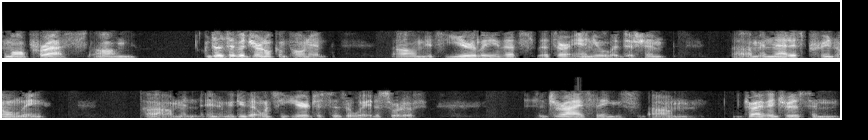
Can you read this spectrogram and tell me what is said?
small press um does have a journal component um it's yearly that's that's our annual edition um and that is print only um and, and we do that once a year just as a way to sort of drive things um drive interest and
